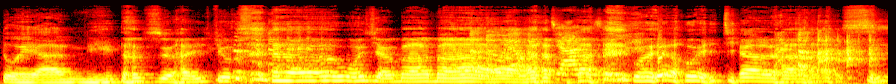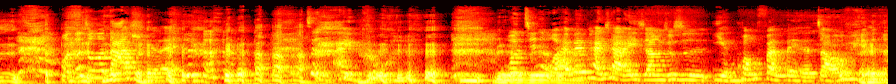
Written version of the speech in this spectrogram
对呀、啊，你当时还就 啊，我想妈妈，我要回家，是我要回家了。是，我那时候大学嘞，真爱哭。我记得我还被拍下来一张，就是眼眶泛泪的。照片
